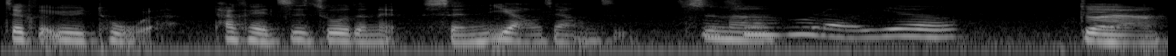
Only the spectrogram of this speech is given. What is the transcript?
这个玉兔了，它可以制作的那神药这样子，是吗？不老药。对啊，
